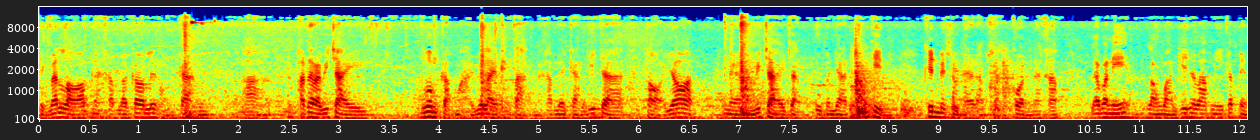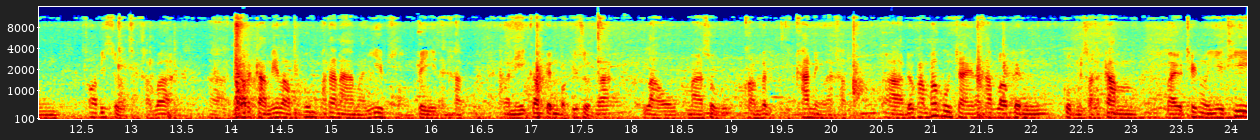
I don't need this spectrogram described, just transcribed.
สิ่งแวดล้อมนะครับแล้วก็เรื่องของการพัฒนาวิจัย ร่วมกับมหาวิทยาลัยต่างๆนะครับในการที่จะต่อยอดงานวิจัยจากภูมิปัญญาท้องถิ่นขึ้นไปสู่ในระดับสากลนะครับ และวันนี้รางวัลที่ได้รับนี้ก็เป็นข้อพิสูจน์นะครับว่านวัตกรรมที่เราพุ่มพัฒนามา 22 ปีนะครับ วันนี้ก็เป็นบทพิสูจน์ว่าเรามาสู่ความสำเร็จอีกขั้นหนึ่งแล้วครับโดยความภาคภูมิใจนะครับ เราเป็นกลุ่มอุตสาหกรรมไบโอเทคโนโลยีที่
